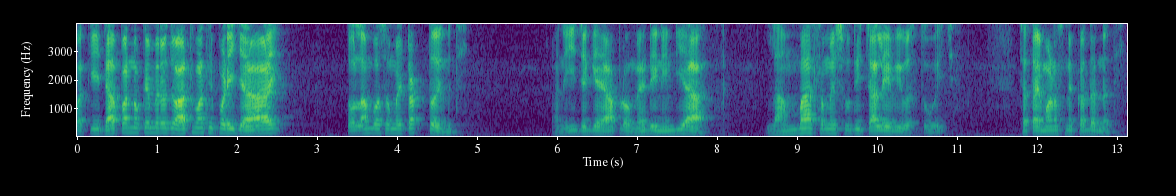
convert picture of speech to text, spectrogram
બાકી જાપાનનો કેમેરો જો હાથમાંથી પડી જાય, તો લાંબો સમય ટકતોય નથી. અને એ જગ્યાએ આપણો મેડ ઇન ઇન્ડિયા લાંબા સમય સુધી ચાલે એવી વસ્તુ હોય છે. છતાંય માણસને કદર નથી.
